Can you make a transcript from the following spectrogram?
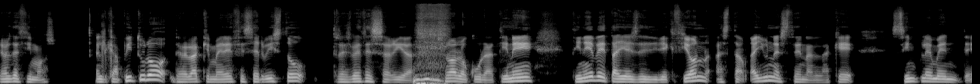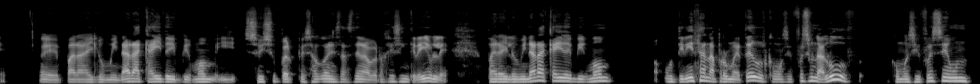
Ya os decimos, el capítulo de verdad que merece ser visto tres veces seguidas. Es una locura. Tiene, tiene detalles de dirección. Hasta hay una escena en la que simplemente eh, para iluminar a Kaido y Big Mom, y soy súper pesado con esta escena, pero es que es increíble. Para iluminar a Kaido y Big Mom utilizan a Prometheus como si fuese una luz, como si fuese un.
